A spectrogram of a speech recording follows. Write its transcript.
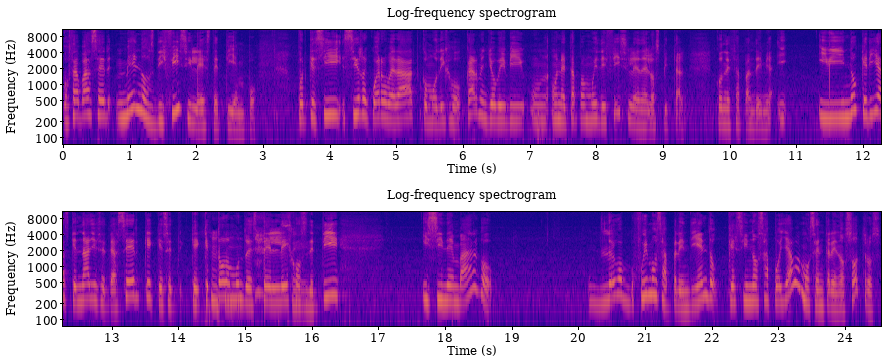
o sea, va a ser menos difícil este tiempo. Porque sí, sí recuerdo, ¿verdad? Como dijo Carmen, yo viví una etapa muy difícil en el hospital con esa pandemia. Y, y no querías que nadie se te acerque, que, se, que, todo el mundo esté lejos de ti. Y sin embargo, luego fuimos aprendiendo que si nos apoyábamos entre nosotros,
